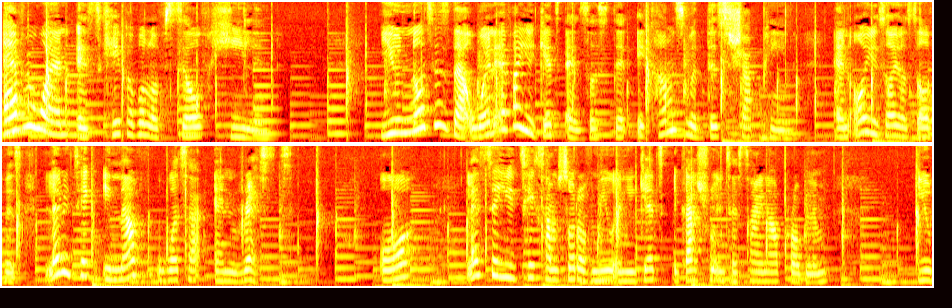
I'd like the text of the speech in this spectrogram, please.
Everyone is capable of self healing. You notice that whenever you get exhausted, it comes with this sharp pain, and all you tell yourself is, Let me take enough water and rest. Or let's say you take some sort of meal and you get a gastrointestinal problem, you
